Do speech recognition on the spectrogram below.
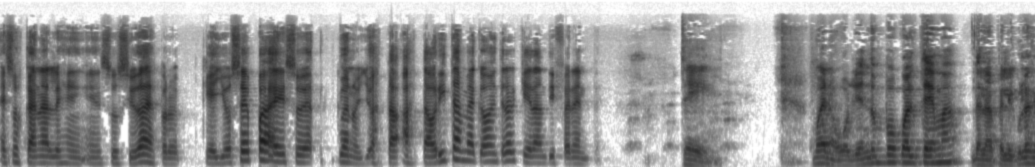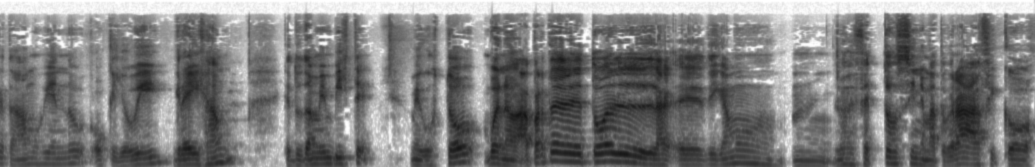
esos canales en, en sus ciudades, pero que yo sepa eso, era- bueno, yo hasta, hasta ahorita me acabo de enterar que eran diferentes. Sí. Bueno, volviendo un poco al tema de la película que estábamos viendo, o que yo vi, Greyhound, que tú también viste, me gustó. Bueno, aparte de todo el, eh, digamos, mm, los efectos cinematográficos,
